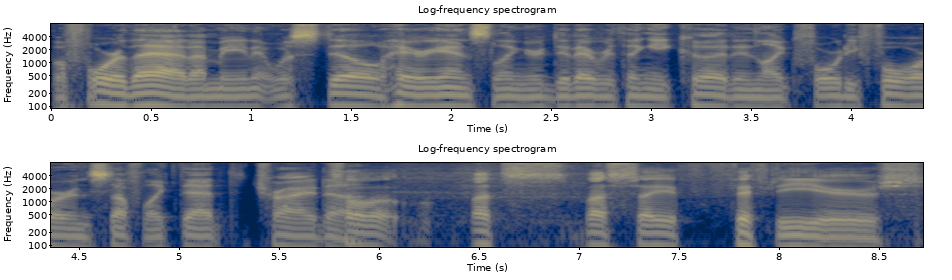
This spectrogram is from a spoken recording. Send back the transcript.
before that. I mean, it was still Harry Anslinger did everything he could in like '44 and stuff like that to try to. So let's let's say 50 years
